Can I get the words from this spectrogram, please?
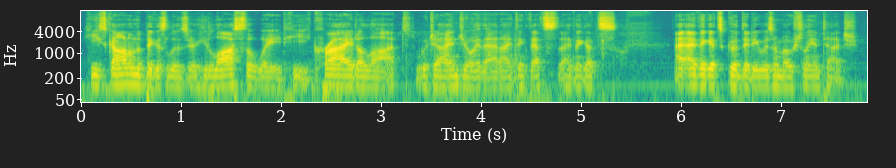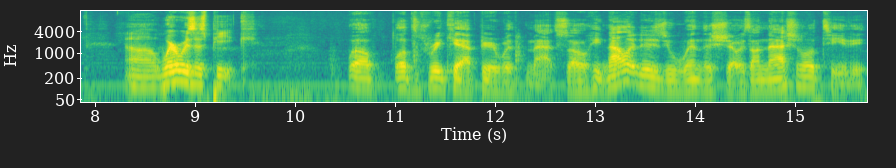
He's gone on the Biggest Loser. He lost the weight. He cried a lot, which I enjoy. That I think that's I think that's I, I think it's good that he was emotionally in touch. Uh, where was his peak? Well, let's recap here with Matt. So he not only does he win this show, he's on national TV.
